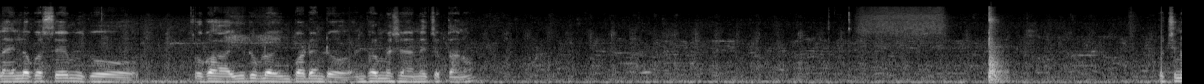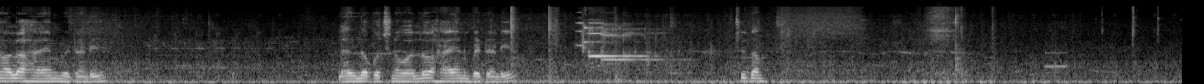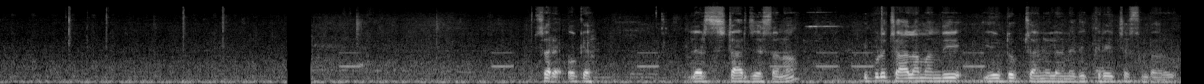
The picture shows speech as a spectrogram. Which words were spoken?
లైన్లోకి వస్తే మీకు ఒక యూట్యూబ్లో ఇంపార్టెంట్ ఇన్ఫర్మేషన్ అనేది చెప్తాను. వచ్చిన వాళ్ళు హాయ్ అని పెట్టండి. లైవ్లోకి వచ్చిన వాళ్ళు హాయ్ అని పెట్టండి. చూద్దాం. సరే ఓకే. లెట్స్ స్టార్ట్ చేస్తాను. ఇప్పుడు చాలామంది యూట్యూబ్ ఛానల్ అనేది క్రియేట్ చేస్తుంటారు.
